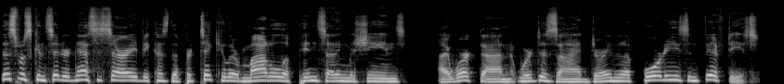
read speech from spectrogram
This was considered necessary because the particular model of pin setting machines I worked on were designed during the 40s and 50s.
